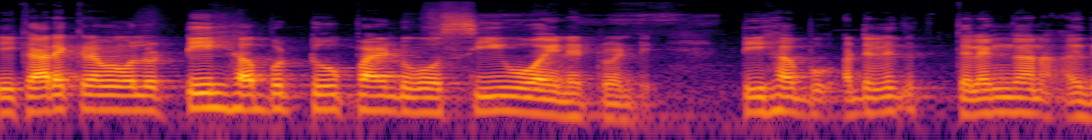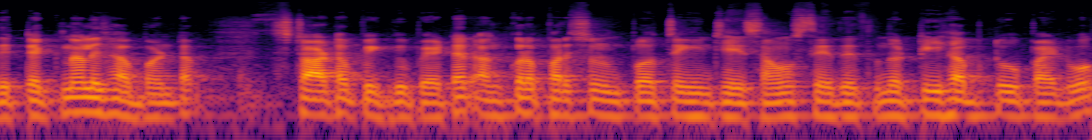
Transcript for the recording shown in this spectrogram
ఈ కార్యక్రమంలో T hub two point O CEO అయినటువంటి టీ హబ్ అంటే లేదా తెలంగాణ ఇది టెక్నాలజీ హబ్ అంటాం. స్టార్టప్ ఇంక్యుబేటర్ అంకుర పరిశ్రమను ప్రోత్సహించే సంస్థ ఏదైతే ఉందో T hub two point O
